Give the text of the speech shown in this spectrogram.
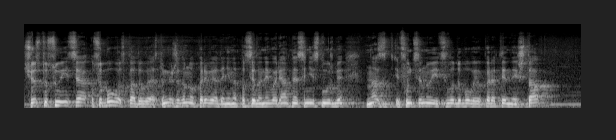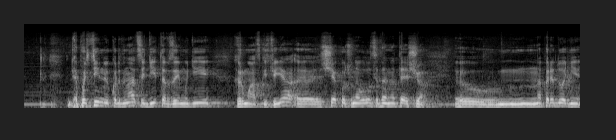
Що стосується особового складу ВС, то ми вже давно переведені на посилений варіант несення служби. У нас функціонує цілодобовий оперативний штаб для постійної координації дій та взаємодії з громадськістю. Я е, ще хочу наголосити на те, що напередодні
